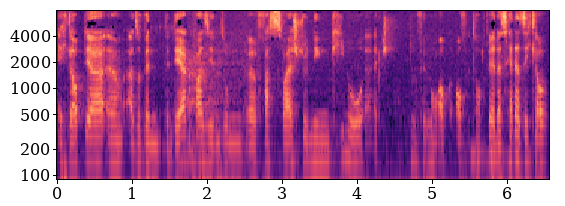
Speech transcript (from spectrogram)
ich glaube, der, ähm, also wenn, wenn der quasi in so einem äh, fast zweistündigen Kino-Action-Film auch aufgetaucht wäre, das hätte er sich, glaube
